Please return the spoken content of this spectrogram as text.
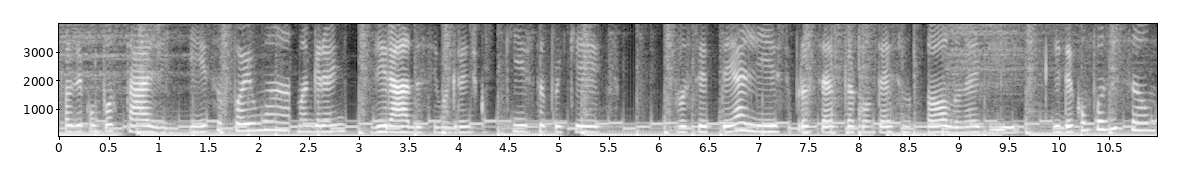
fazer compostagem. E isso foi uma, uma grande virada, assim, uma grande conquista, porque você ter ali esse processo que acontece no solo, né, de, de decomposição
